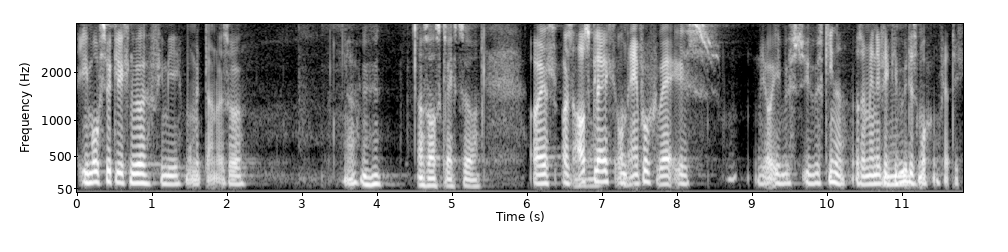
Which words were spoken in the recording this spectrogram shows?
ich mache es wirklich nur für mich momentan, also ja, als Ausgleich zur. als, als Ausgleich und einfach, weil es, ja, ich will es können, also im Endeffekt, ich will das machen, fertig.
